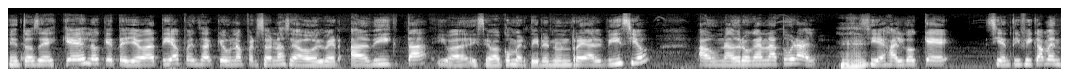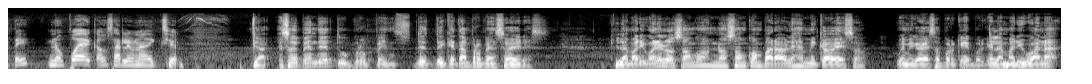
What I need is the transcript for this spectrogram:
Entonces, ¿qué es lo que te lleva a ti a pensar que una persona se va a volver adicta y, va, y se va a convertir en un real vicio a una droga natural Ujú. si es algo que científicamente no puede causarle una adicción? Ya, eso depende de tu propenso, de, de qué tan propenso eres. La marihuana y los hongos no son comparables en mi cabeza. En mi cabeza, ¿por qué? Porque la marihuana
